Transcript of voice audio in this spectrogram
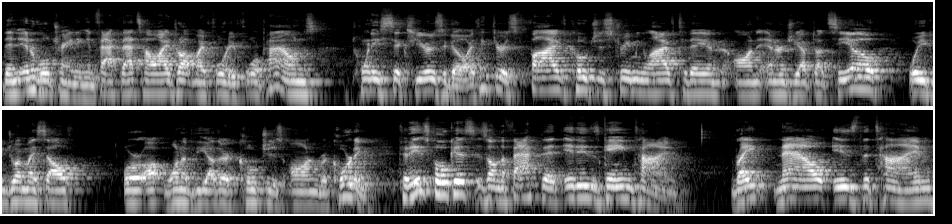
than interval training. In fact, that's how I dropped my 44 pounds 26 years ago. I think there is five coaches streaming live today on energyup.co, or you can join myself or uh, one of the other coaches on recording. Today's focus is on the fact that it is game time. Right now is the time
